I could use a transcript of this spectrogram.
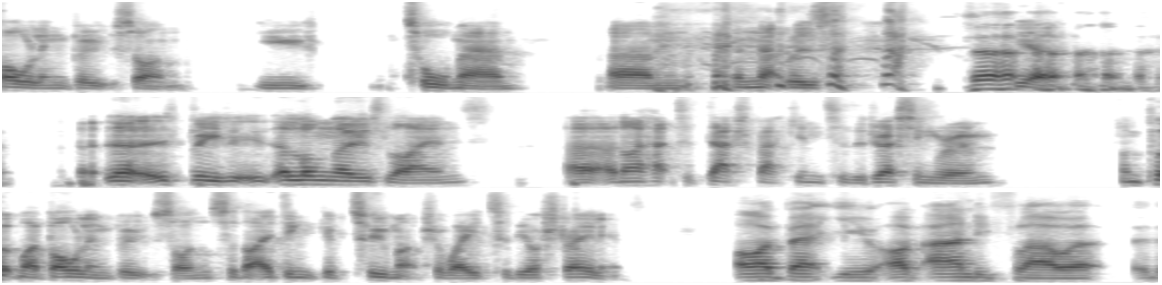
bowling boots on, you tall man. Um, and that was yeah, uh, along those lines. Uh, and I had to dash back into the dressing room and put my bowling boots on so that I didn't give too much away to the Australians. I bet you, Andy Flower. Uh,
